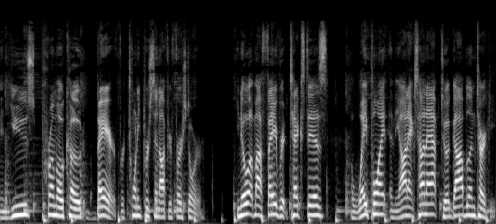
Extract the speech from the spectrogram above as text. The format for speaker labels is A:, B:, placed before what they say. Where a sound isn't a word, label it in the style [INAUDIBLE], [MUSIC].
A: and use promo code BEAR for 20% off your first order. You know what my favorite text is? A waypoint in the Onyx Hunt app to a goblin turkey.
